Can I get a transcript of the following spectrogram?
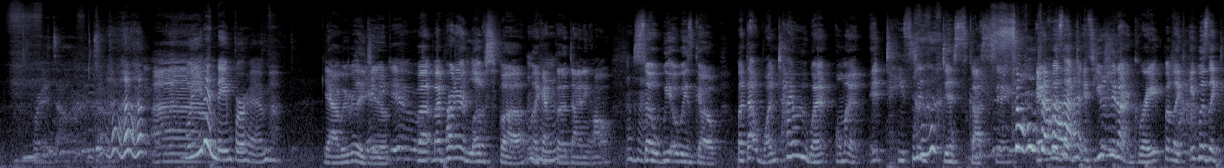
write it down. Write it down. Uh, we need a name for him. Yeah, we really do. do. But my partner loves pho, like at Mhm. the dining hall. Mhm. So we always go. But that one time we went, oh my god, it tasted disgusting. So it was bad. like it's usually not great, but like it was like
